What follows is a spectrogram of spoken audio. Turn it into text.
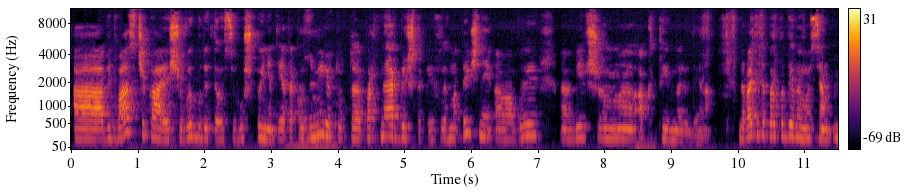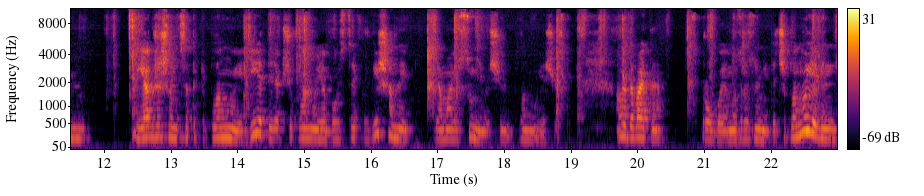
А від вас чекає, що ви будете ось його шпиняти. Я так розумію, тут е, партнер більш такий флегматичний, а ви е, більш активна людина. Давайте тепер подивимося, як же ж він все-таки планує діяти, якщо планує, бо ось цей повішаний, я маю сумніви, що він планує щось таке. Але давайте спробуємо зрозуміти, чи планує він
